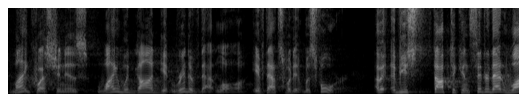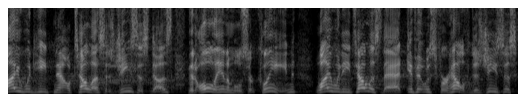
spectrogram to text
My question is why would God get rid of that law if that's what it was for? I mean, have you stopped to consider that? Why would he now tell us, as Jesus does, that all animals are clean? Why would he tell us that if it was for health? Does Jesus,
